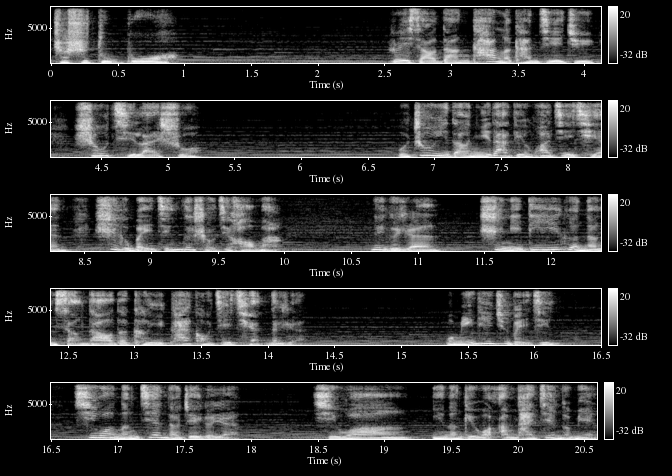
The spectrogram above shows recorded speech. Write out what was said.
这是赌博。”芮小丹看了看借据，收起来说：“我注意到你打电话借钱是个北京的手机号码，那个人是你第一个能想到的可以开口借钱的人。我明天去北京，希望能见到这个人，希望你能给我安排见个面。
